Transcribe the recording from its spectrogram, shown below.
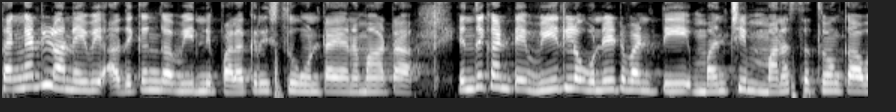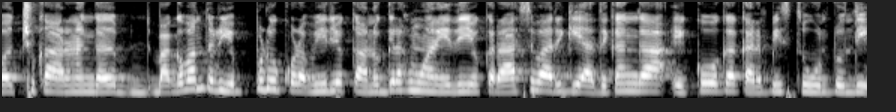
సంఘటనలు అనేవి అధికంగా వీరిని పలకరిస్తూ ఉంటాయన్నమాట. ఎందుకంటే వీరిలో ఉండేటువంటి మంచి మనస్తత్వం కావచ్చు కారణంగా భగవంతుడు ఎప్పుడూ కూడా వీరి యొక్క అనుగ్రహం అనేది యొక్క రాశి వారికి అధికంగా ఎక్కువగా కనిపిస్తూ ఉంటుంది.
